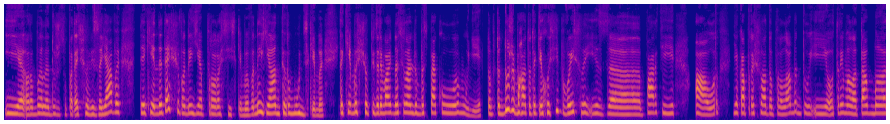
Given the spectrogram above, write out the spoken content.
і робили дуже суперечливі заяви, які не те, що вони є проросійськими, вони є антирумунськими, такими, що підривають національну безпеку Румунії. Тобто дуже багато таких осіб вийшли із е, партії Аур, яка прийшла до парламенту і отримала там е,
